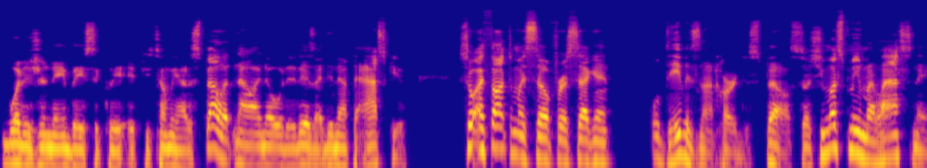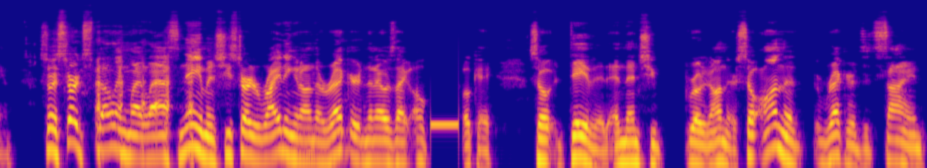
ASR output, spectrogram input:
what is your name basically? If you tell me how to spell it, now I know what it is. I didn't have to ask you. So I thought to myself for a second, well, David's not hard to spell. So she must mean my last name. So I started spelling my last name and she started writing it on the record. And then I was like, oh, okay. So David. And then she wrote it on there. So on the records, it's signed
